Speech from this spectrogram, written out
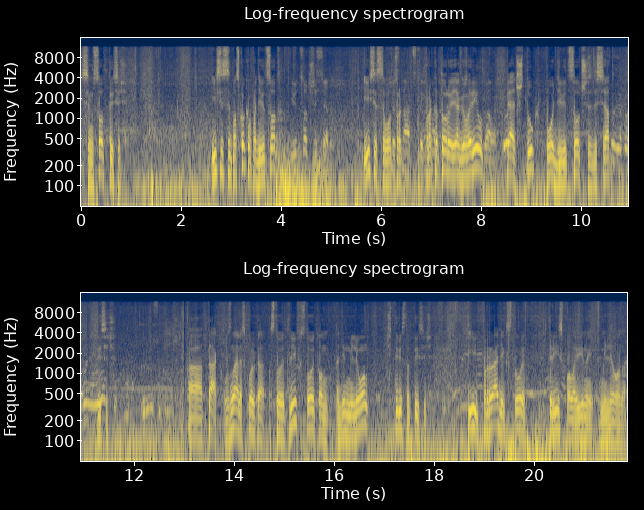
700 тысяч. Исисы по сколько? По 900? 960. Исисы, вот про, 16-й про которые я говорил, баллов. 5 штук по 960 тысяч. А, так, узнали, сколько стоит лиф. Стоит он 1 миллион 400 тысяч. И прадик стоит 3,5 миллиона.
